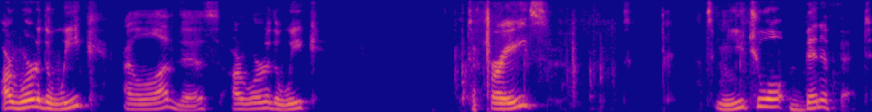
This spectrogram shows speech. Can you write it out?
Our word of the week I love this. Our word of the week it's a phrase, it's mutual benefit.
